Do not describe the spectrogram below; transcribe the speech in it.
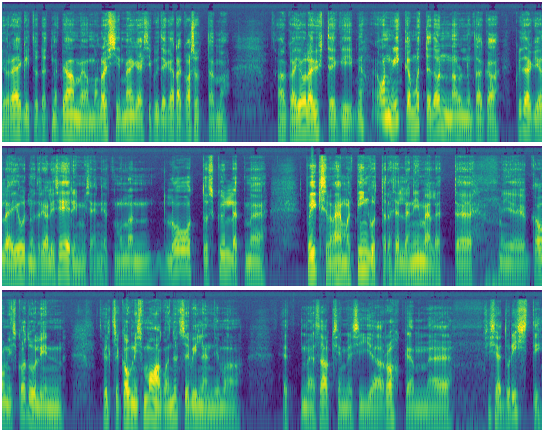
ju räägitud, et me peame oma lossimägesid kuidagi ära kasutama, aga ei ole ühtegi, noh, on ikka mõtted on olnud, aga kuidagi ei ole jõudnud realiseerimiseni, et mul on lootus küll, et me võiksime vähemalt pingutada selle nimel, et eh, meie kaunis kodulinn, üldse kaunis maakond, üldse Viljandimaa, et me saaksime siia rohkem eh, siseturisti.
